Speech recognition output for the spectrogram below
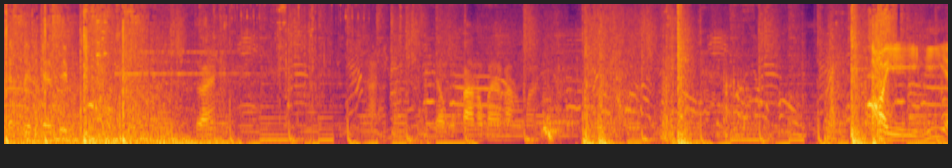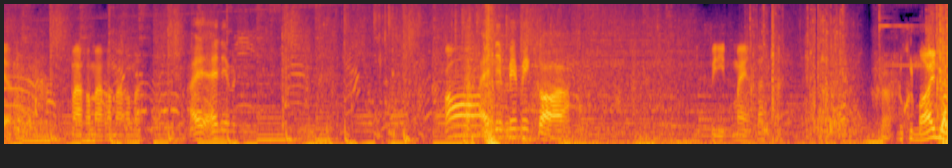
เจ็ดสิบเจ็ดสิบสวยขาดอีกเดี๋ยวกูการลงไปการลงไปต่อยเฮียมาเข้ามาเข้ามาเข้ามา ไอ้ไอ้นี่มันอ๋อไอ้นี่ไม่ไม่เกาะฟีดแม่งซะลูกขึ้นไม้หนู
